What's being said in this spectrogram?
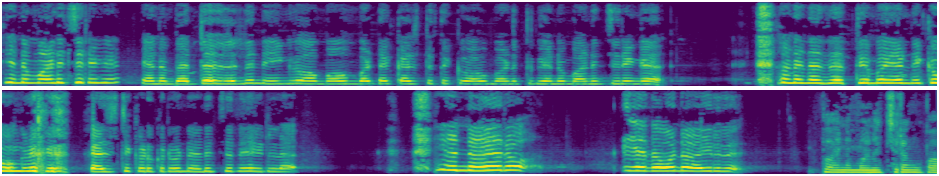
என்ன மன்னிச்சிருங்க. என்ன பெத்ததுல இருந்து நீங்களும் அம்மாவும் பட்ட கஷ்டத்துக்கு அவமானத்துக்கும் என்ன மன்னிச்சிருங்க. ஆனா நான் சத்தியமா என்னைக்கு உங்களுக்கு கஷ்ட கொடுக்கணும்னு நினைச்சதே இல்ல. என் நேரம் ஏதோ ஒண்ணு ஆயிருது. இப்போ என்ன மன்னிச்சிருங்கப்பா.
